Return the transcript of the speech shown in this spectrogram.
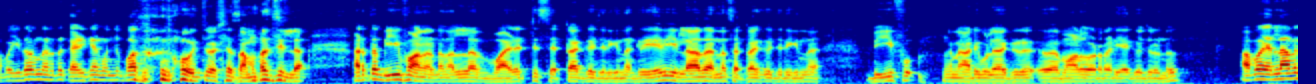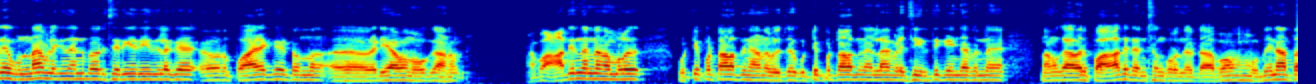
അപ്പോൾ ഇതൊന്നും എടുത്ത് കഴിക്കാൻ കുഞ്ഞിപ്പാത്തു ചോദിച്ചു പക്ഷേ സമ്മതിച്ചില്ല. അടുത്ത ബീഫാണ് കേട്ടോ നല്ല വഴറ്റി സെറ്റാക്കി വെച്ചിരിക്കുന്ന ഗ്രേവി ഇല്ലാതെ തന്നെ സെറ്റാക്കി വെച്ചിരിക്കുന്ന ബീഫ് ഇങ്ങനെ അടിപൊളിയാക്കി മാളോടെ റെഡിയാക്കി വെച്ചിട്ടുണ്ട്. അപ്പോൾ എല്ലാവരെയും ഉണ്ണാൻ വിളിക്കുന്നതിന് ഒരു ചെറിയ രീതിയിലൊക്കെ ഒന്ന് പായൊക്കെ ഇട്ടൊന്ന് റെഡിയാവാൻ നോക്കുകയാണ്. അപ്പോൾ ആദ്യം തന്നെ നമ്മൾ കുട്ടിപ്പട്ടാളത്തിനാണ് വിളിച്ചത്. കുട്ടിപ്പട്ടാളത്തിനെല്ലാം വിളിച്ച് ഇരുത്തി കഴിഞ്ഞാൽ പിന്നെ നമുക്ക് ആ ഒരു പാതി ടെൻഷൻ കുറഞ്ഞു കിട്ടും. അപ്പം മുബീനാത്ത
